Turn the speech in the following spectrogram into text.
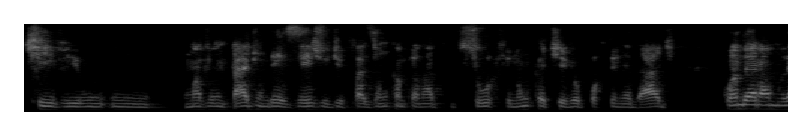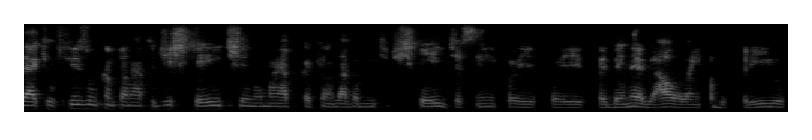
tive um, um, uma vontade, um desejo de fazer um campeonato de surf, nunca tive oportunidade. Quando eu era moleque, eu fiz um campeonato de skate, numa época que eu andava muito de skate, assim, foi, foi, foi bem legal lá em Cabo Frio.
